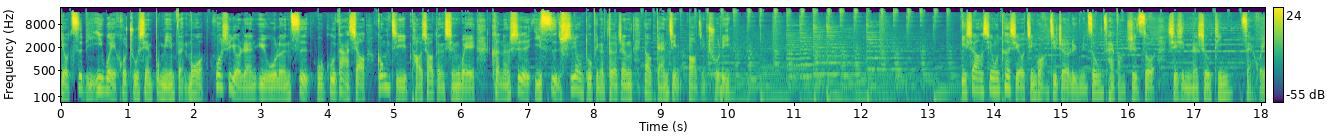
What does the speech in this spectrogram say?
有刺鼻异味或出现不明粉末，或是有人语无伦次、无故大笑、攻击、咆哮等行为，可能是疑似试用毒品的特征，要赶紧报警处理。以上新闻特写由警广记者吕明宗采访制作，谢谢您的收听，再会。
